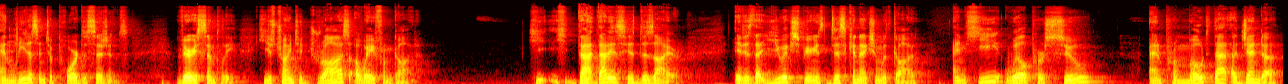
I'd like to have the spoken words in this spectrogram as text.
and lead us into poor decisions? Very simply, he is trying to draw us away from God. He, he, that, that is his desire. It is that you experience disconnection with God, and he will pursue and promote that agenda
